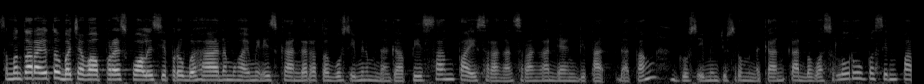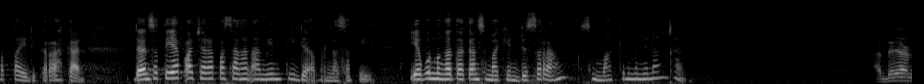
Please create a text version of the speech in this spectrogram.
Sementara itu, bacawa pres Koalisi Perubahan Muhaimin Iskandar atau Gus Imin menanggapi santai serangan-serangan yang datang. Gus Imin justru menekankan bahwa seluruh mesin partai dikerahkan dan setiap acara pasangan Amin tidak pernah sepi. Ia pun mengatakan semakin diserang, semakin menyenangkan. Ada yang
